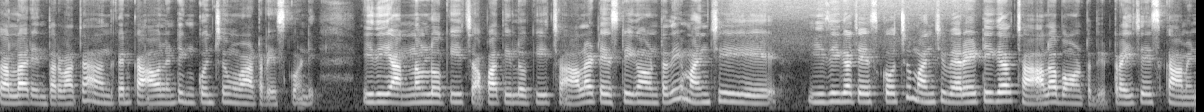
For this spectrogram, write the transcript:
చల్లారిన తర్వాత. అందుకని కావాలంటే ఇంకొంచెం వాటర్ వేసుకోండి. ఇది అన్నంలోకి చపాతీలోకి చాలా టేస్టీగా ఉంటుంది. మంచి ఈజీగా చేసుకోవచ్చు. మంచి వెరైటీగా చాలా బాగుంటుంది. ట్రై చేసి కామెంట్స్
